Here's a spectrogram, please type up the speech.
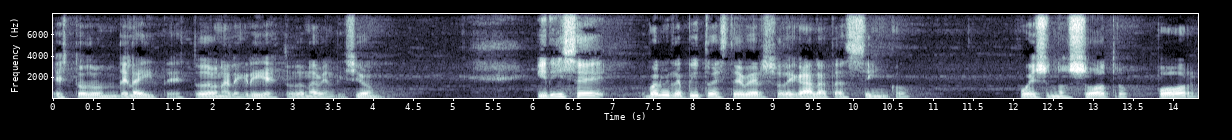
Es todo un deleite, es toda una alegría, es toda una bendición. Y dice, vuelvo y repito este verso de Gálatas 5, pues nosotros por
